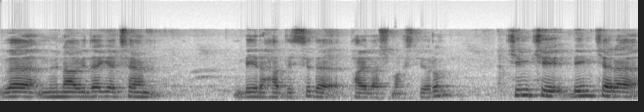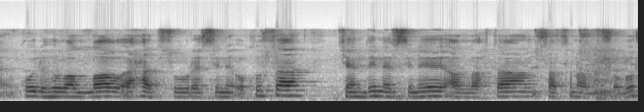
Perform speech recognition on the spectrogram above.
ve Münavide geçen bir hadisi de paylaşmak istiyorum. Kim ki bin kere Kul huvallahu ahad suresini okursa kendi nefsini Allah'tan satın almış olur.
